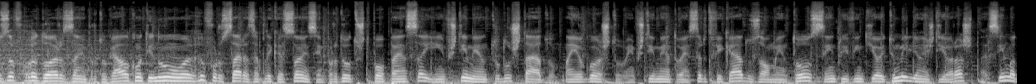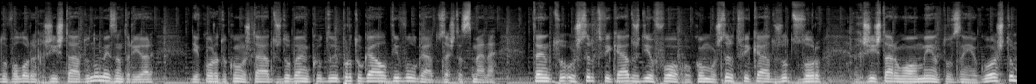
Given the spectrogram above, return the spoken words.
Os aforradores em Portugal continuam a reforçar as aplicações em produtos de poupança e investimento do Estado. Em agosto, o investimento em certificados aumentou 128 milhões de euros, acima do valor registado no mês anterior, de acordo com os dados do Banco de Portugal divulgados esta semana. Tanto os certificados de aforro como os certificados do Tesouro registaram aumentos em agosto.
